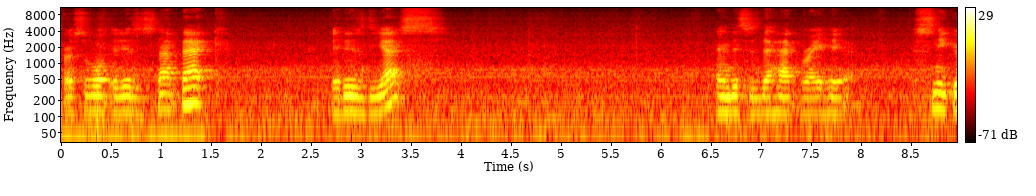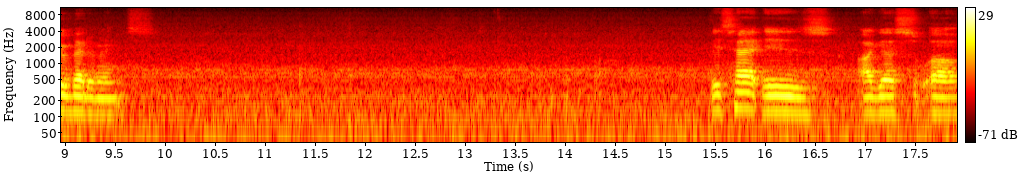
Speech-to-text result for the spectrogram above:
first of all, it is a snapback. It is the S. And this is the hat right here. Sneaker Veterans. This hat is, I guess, uh,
